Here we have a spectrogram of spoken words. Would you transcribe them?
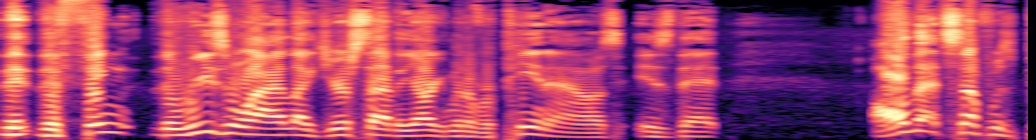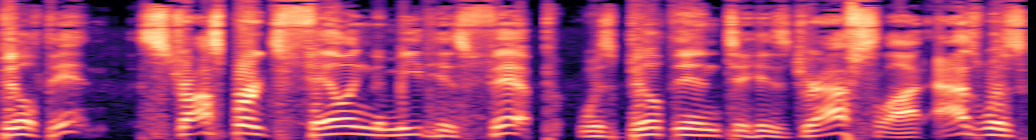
the the thing, the reason why I liked your side of the argument over Pianow's is that all that stuff was built in. Strasburg's failing to meet his FIP was built into his draft slot, as was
